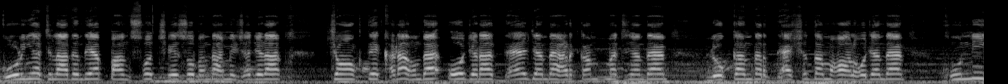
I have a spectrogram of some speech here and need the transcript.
ਗੋਲੀਆਂ ਚਲਾ ਦਿੰਦੇ ਆ। 500 600 ਬੰਦਾ ਹਮੇਸ਼ਾ ਜਿਹੜਾ ਚੌਂਕ ਤੇ ਖੜਾ ਹੁੰਦਾ ਉਹ ਜਿਹੜਾ ਦਹਿਲ ਜਾਂਦਾ ਹੜਕੰਪ ਮਚ ਜਾਂਦਾ ਲੋਕਾਂ ਅੰਦਰ ਦਹਿਸ਼ਤ ਦਾ ਮਾਹੌਲ ਹੋ ਜਾਂਦਾ ਹੈ। ਖੂਨੀ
